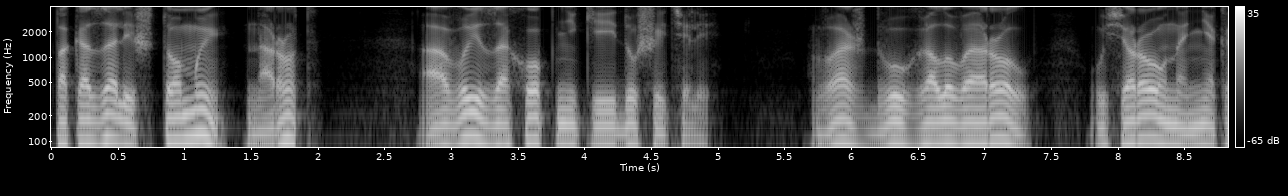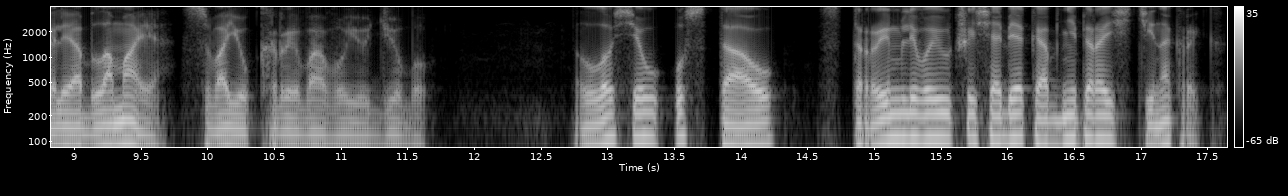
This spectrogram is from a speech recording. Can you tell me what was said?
Показали, что мы — народ, а вы — захопники и душители. Ваш двухголовый орол усё роўна некалі абламае сваю крывавую дзюбу Лосеў устаў, стрымліваючы сябе, каб не перайсці на крык.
